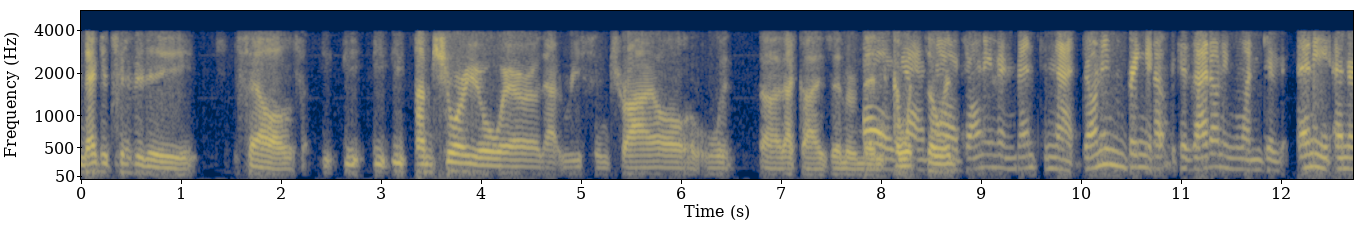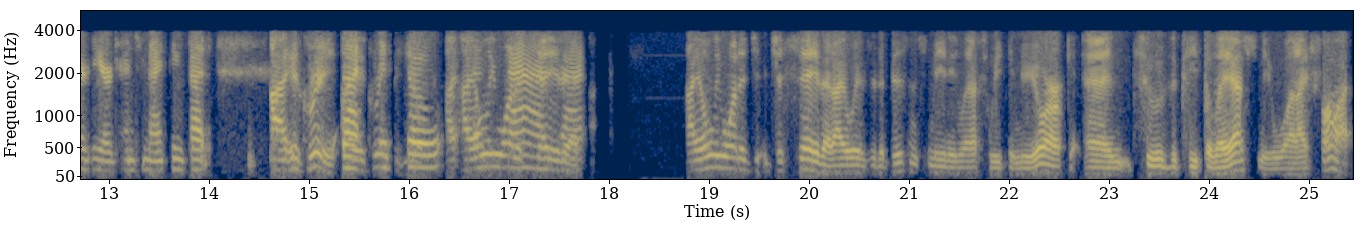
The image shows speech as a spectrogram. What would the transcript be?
negativity sells. I'm sure you're aware of that recent trial with uh, that guy Zimmerman. Oh and yeah, so no, don't even mention that. Don't even bring it up because I don't even want to give any energy or attention. I think that I agree. That I agree. so I, I only want to say that, that I only want to j- just say that I was at a business meeting last week in New York, and two of the people they asked me what I thought,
